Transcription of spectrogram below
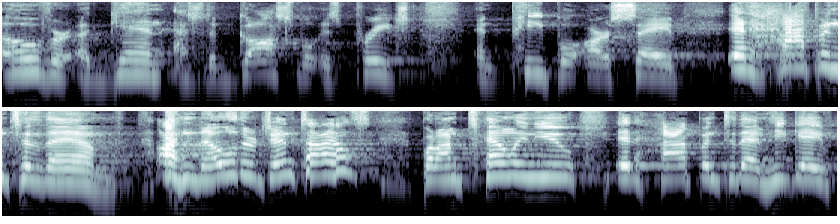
over again as the gospel is preached and people are saved. It happened to them. I know they're Gentiles, but I'm telling you, it happened to them. He gave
